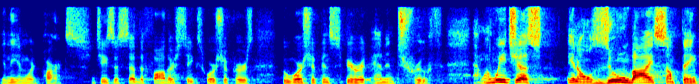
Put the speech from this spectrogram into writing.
in the inward parts. Jesus said the Father seeks worshipers who worship in spirit and in truth. And when we just, you know, zoom by something,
